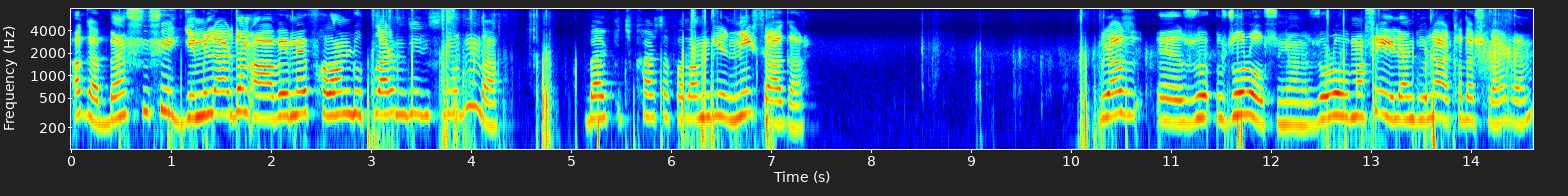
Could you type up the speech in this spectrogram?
Aga ben şu şey gemilerden AVM falan lootlarım diye düşünüyordum da. Belki çıkarsa falan diye. Neyse aga. Biraz e, zor, zor olsun yani. Zor olması eğlenceli arkadaşlar hem.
